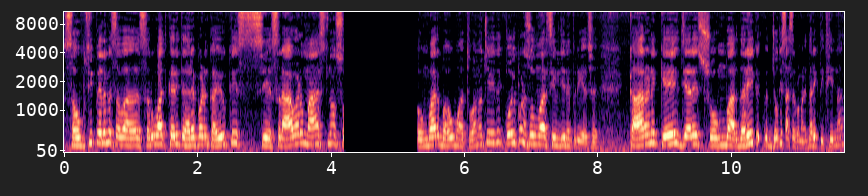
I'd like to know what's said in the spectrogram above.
સૌથી પહેલા મેં શરૂઆત કરી ત્યારે પણ કહ્યું કે શ્રાવણ માસનો સોમવાર બહુ મહત્વનો છે. એ કોઈ પણ સોમવાર શિવજીને પ્રિય છે. કારણ કે જ્યારે સોમવાર, દરેક જ્યોતિષશાસ્ત્ર પ્રમાણે દરેક તિથિના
